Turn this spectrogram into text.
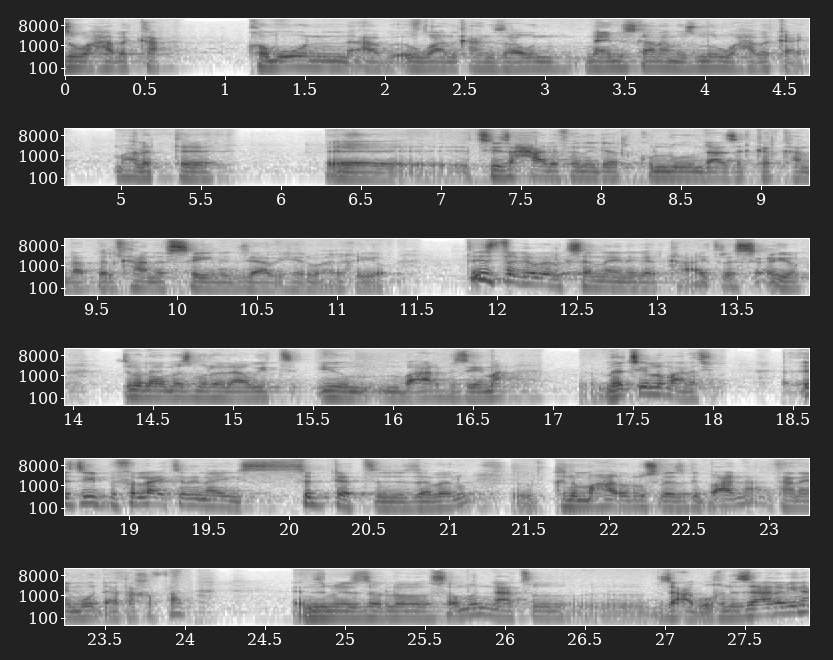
ዝወሃበካ ከምኡውን ኣብ እዋን ቃንዛ እውን ናይ ምስጋና መዝሙር ይወሃበካ እዩ ማለት እቲ ዝሓለፈ ነገር ኩሉ እንዳዘከርካ እንዳበልካ ነፍሰይ ንእግዚኣብሄር ባርኽዮ እቲ ዝተገብረልኪ ሰናይ ነገር ከዓ ኣይትረስዕዮ ዝብል ናይ መዝሙረ ዳዊት እዩ እምበኣር ብዜማ መፂሉ ማለት እዩ እዚ ብፍላይ እቲ ናይ ስደት ዘበኑ ክንመሃረሉ ስለ ዝግበኣና እታ ናይ መወዳእታ ክፋል ንዝመፅ ዘሎ ሰሙን ናቱ ብዛዕባኡ ክንዛረብ ኢና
